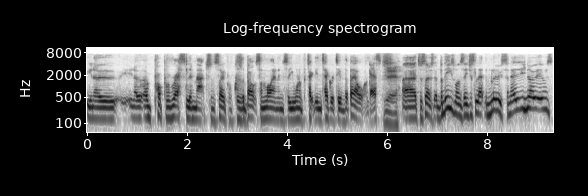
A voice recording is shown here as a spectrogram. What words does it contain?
you know you know a proper wrestling match and so forth because the belt's on line and so you want to protect the integrity of the belt I guess. Yeah. Uh, to a certain extent. But these ones they just let them loose. And uh, you know it was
